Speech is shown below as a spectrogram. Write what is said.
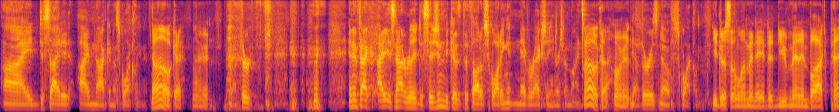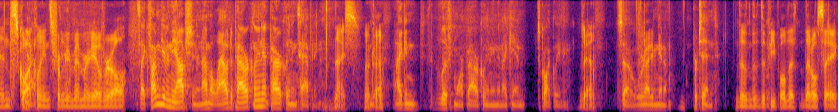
I decided I'm not going to squat clean it. oh, okay. All right. Third, and in fact, I, it's not really a decision because the thought of squatting it never actually enters my mind. Oh, okay. All right. Yeah, there is no squat clean. You just eliminated, you men in black penned squat Yeah. cleans from your memory overall. It's like if I'm given the option and I'm allowed to power clean it, power cleaning's happening. Nice. Okay. I can lift more power cleaning than I can squat cleaning. Yeah. So we're not even going to pretend. The, the, the people that that'll say,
